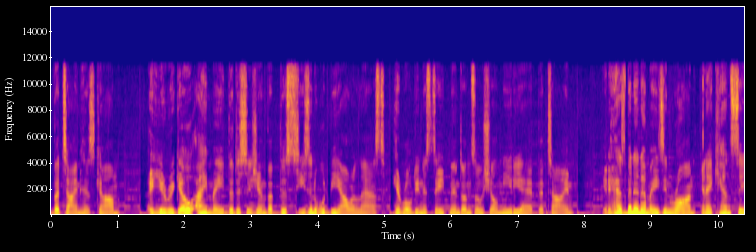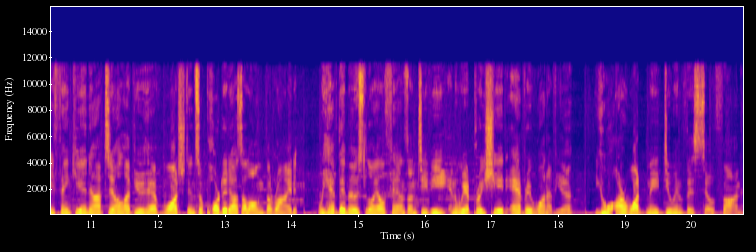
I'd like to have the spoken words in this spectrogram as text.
the time has come. A year ago, I made the decision that this season would be our last, he wrote in a statement on social media at the time. It has been an amazing run, and I can't say thank you enough to all of you who have watched and supported us along the ride. We have the most loyal fans on TV, and we appreciate every one of you. You are what made doing this so fun.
